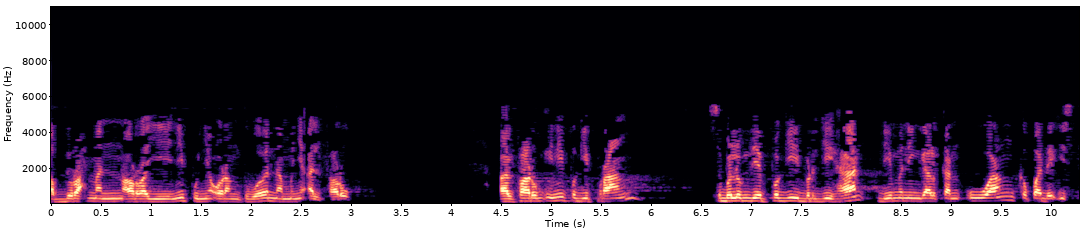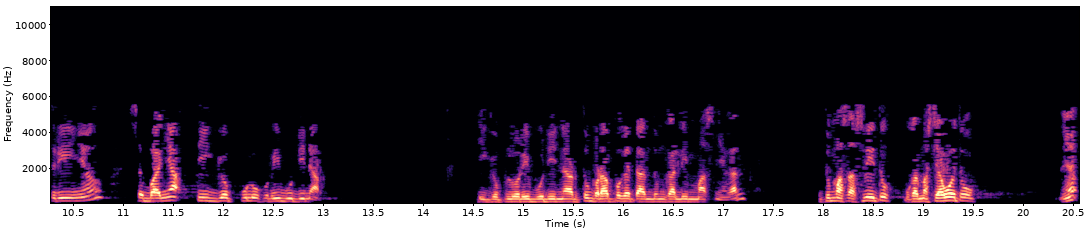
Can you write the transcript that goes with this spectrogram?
Abdurrahman Ar-Rayi ini punya orang tua namanya Al-Faruq. Al-Faruq ini pergi perang. Sebelum dia pergi berjihad, dia meninggalkan uang kepada istrinya sebanyak 30 ribu dinar. 30 ribu dinar itu berapa kata antum kali emasnya kan? Itu emas asli itu, bukan emas Jawa tuh. Ya.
